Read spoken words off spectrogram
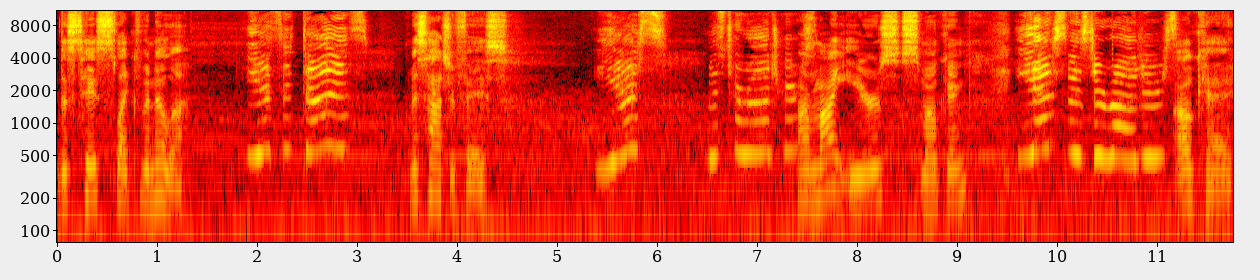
this tastes like vanilla. Yes, it does. Miss Hatchetface, Yes, Mr. Rogers. are my ears smoking? yes, Mr. Rogers. Okay.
